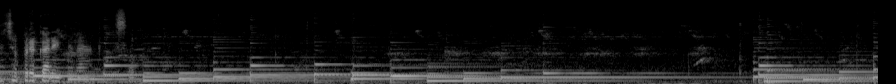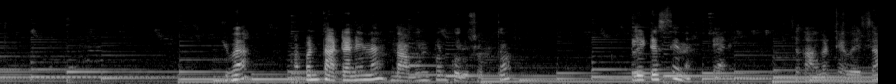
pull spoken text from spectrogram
अशा प्रकारे करणार असं आपण ताटाने ना दाबून पण करू शकतो. प्लेट असते ना त्याने. कागद ठेवायचा.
